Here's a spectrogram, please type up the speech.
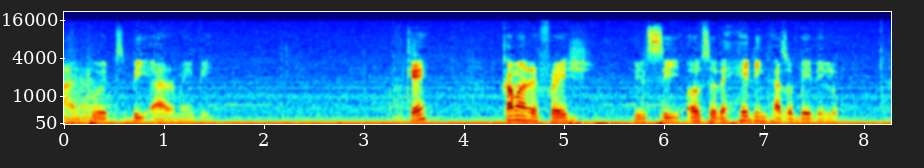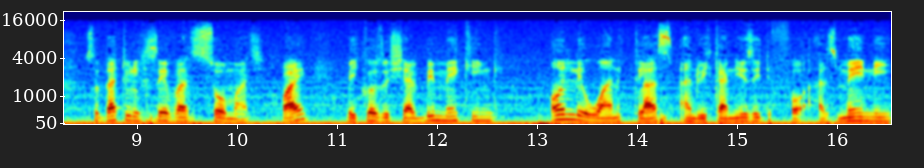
and put br maybe okay come and refresh you'll see also the heading has obeyed the law. So that will save us so much. Why? Because we shall be making only one class and we can use it for as many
